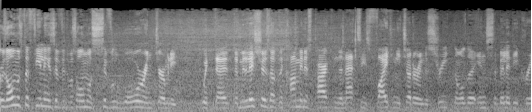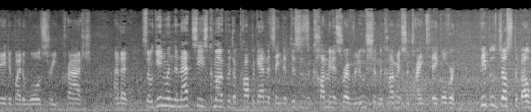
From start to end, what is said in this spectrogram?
was almost a feeling as if it was almost civil war in Germany, with the, the, militias of the Communist Party and the Nazis fighting each other in the street and all the instability created by the Wall Street crash. And uh, so again, when the Nazis come out with their propaganda saying that this is a communist revolution, the communists are trying to take over, people just about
